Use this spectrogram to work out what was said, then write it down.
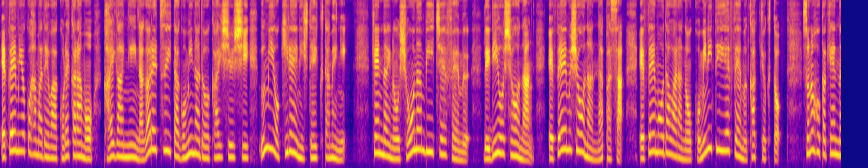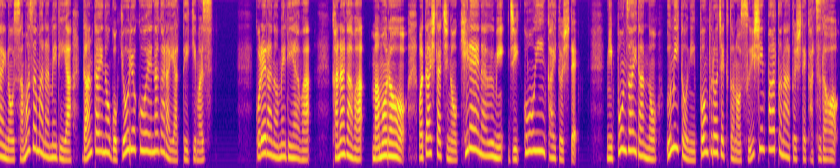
FM 横浜ではこれからも海岸に流れ着いたゴミなどを回収し海をきれいにしていくために県内の湘南ビーチ FM、レディオ湘南、FM 湘南ナパサ、FM 小田原のコミュニティ FM 各局と、その他県内の様々なメディア、団体のご協力を得ながらやっていきます。これらのメディアは、神奈川守ろう私たちのきれいな海実行委員会として日本財団の海と日本プロジェクトの推進パートナーとして活動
